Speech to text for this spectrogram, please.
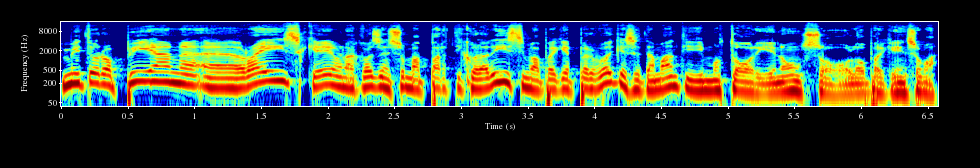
Mid European eh, Race, che è una cosa insomma particolarissima, perché per voi che siete amanti di motori e non solo, perché insomma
